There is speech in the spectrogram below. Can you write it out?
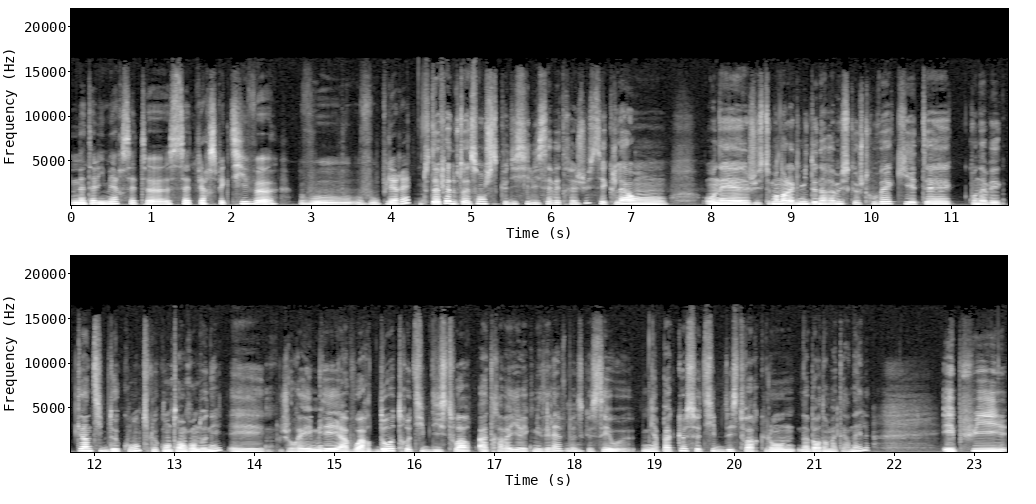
Nathalie Maire, cette, euh, cette perspective vous, vous plairait? Tout à fait. De toute façon, ce que dit Sylvie Sève est très juste, c'est que là, on, on est justement dans la limite de Naramus que je trouvais qui était qu'on n'avait qu'un type de conte, le conte en randonnée, et j'aurais aimé avoir d'autres types d'histoires à travailler avec mes élèves mmh. parce que c'est euh, il n'y a pas que ce type d'histoire que l'on aborde en maternelle. Et puis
